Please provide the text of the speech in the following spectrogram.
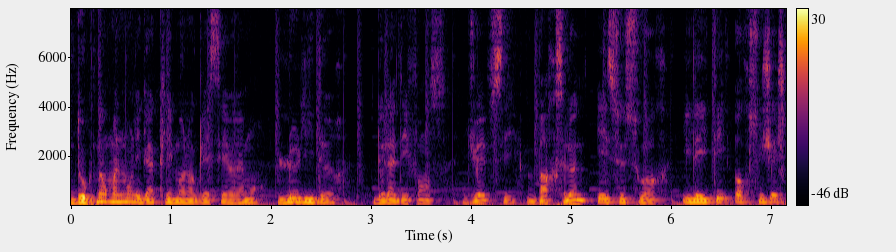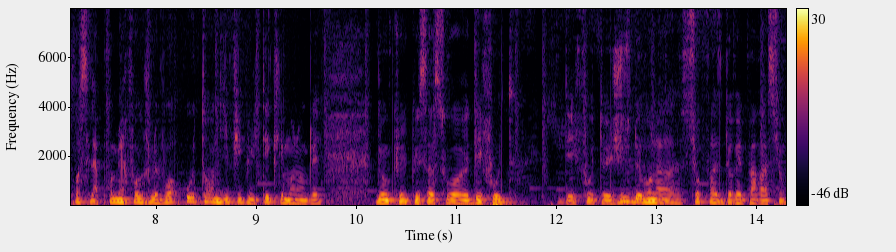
Donc normalement les gars, Clément Langlais c'est vraiment le leader de la défense du FC Barcelone. Et ce soir, il a été hors sujet. Je crois que c'est la première fois que je le vois autant en difficulté Clément Langlais. Donc euh, que ça soit des fautes, des fautes juste devant la surface de réparation.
